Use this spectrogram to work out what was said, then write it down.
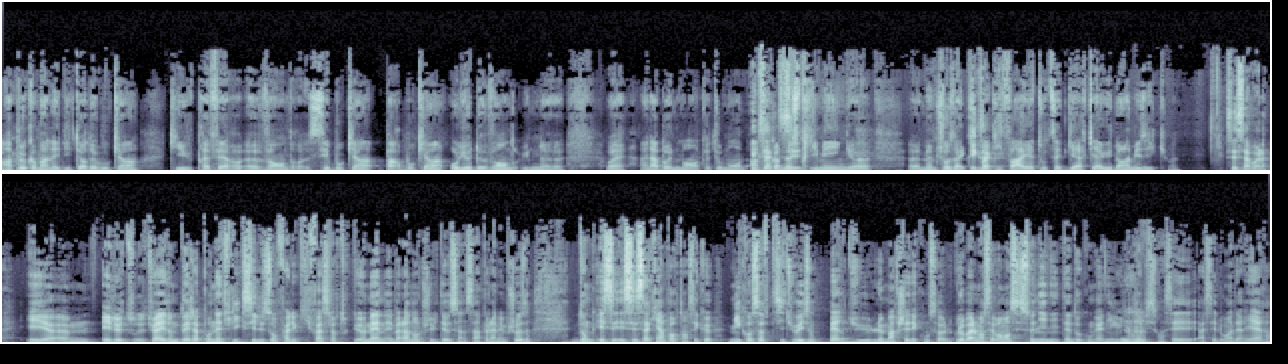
Un peu comme un éditeur de bouquins qui préfère euh, vendre ses bouquins par bouquin au lieu de vendre une, euh, ouais, un abonnement que tout le monde. Un Exact, peu comme le streaming, euh, même chose avec. Spotify et toute cette guerre qu'il y a eu dans la musique. ouais. C'est ça, voilà. Et, euh, et le, tu vois, et donc déjà pour Netflix, ils ont fallu qu'ils fassent leur truc eux-mêmes. Et ben là, dans le jeu vidéo, c'est un, peu la même chose. Donc, et c'est et ça qui est important, c'est que Microsoft, si tu veux, ils ont perdu le marché des consoles. Globalement, c'est vraiment c'est Sony et Nintendo qui ont gagné. Microsoft, Mhm. ils sont assez assez loin derrière.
